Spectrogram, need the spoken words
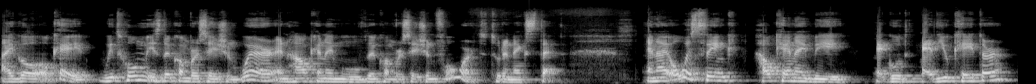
I go, okay, with whom is the conversation where and how can I move the conversation forward to the next step? And I always think, how can I be a good educator,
